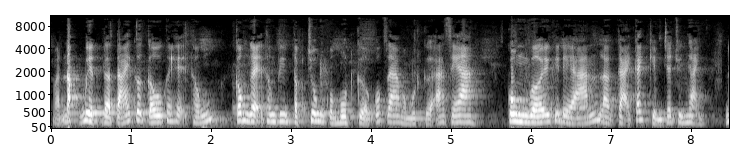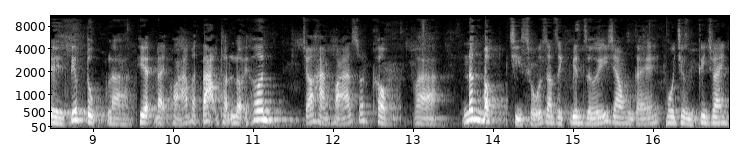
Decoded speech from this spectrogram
và đặc biệt là tái cơ cấu cái hệ thống công nghệ thông tin tập trung của một cửa quốc gia và một cửa ASEAN, cùng với cái đề án là cải cách kiểm tra chuyên ngành để tiếp tục là hiện đại hóa và tạo thuận lợi hơn cho hàng hóa xuất khẩu và nâng bậc chỉ số giao dịch biên giới trong cái môi trường kinh doanh.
